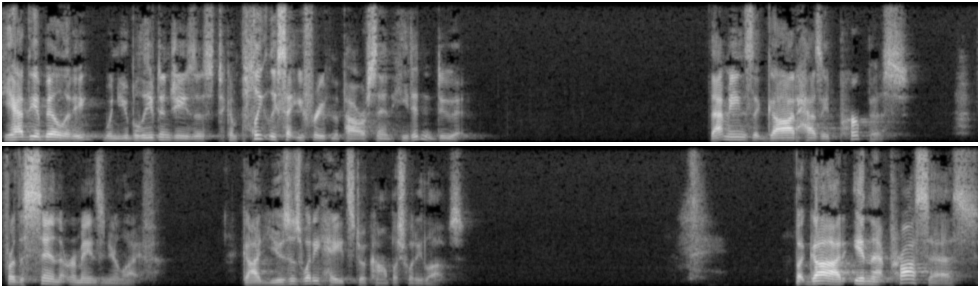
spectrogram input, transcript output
He had the ability, when you believed in Jesus, to completely set you free from the power of sin. He didn't do it. That means that God has a purpose for the sin that remains in your life. God uses what he hates to accomplish what he loves. But God, in that process,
